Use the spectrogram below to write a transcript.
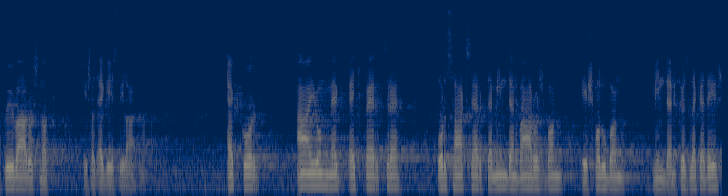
a fővárosnak és az egész világnak. Ekkor álljon meg egy percre országszerte minden városban és faluban minden közlekedés,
